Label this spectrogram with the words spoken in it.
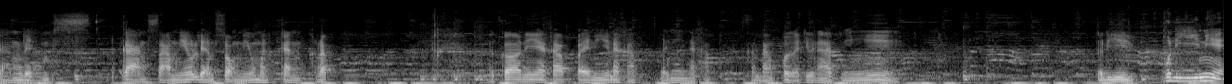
กลางแหลมกลาง 3 นิ้วแหลม2นิ้วเหมือนกันครับ แล้วก็นี่ครับใบนี้นะครับใบนี้นะครับกำลังเปิดอยู่นะครับนี่พอดีพอดีเนี่ย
